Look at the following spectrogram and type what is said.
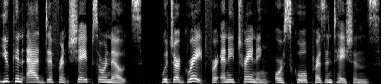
You can add different shapes or notes, which are great for any training or school presentations.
